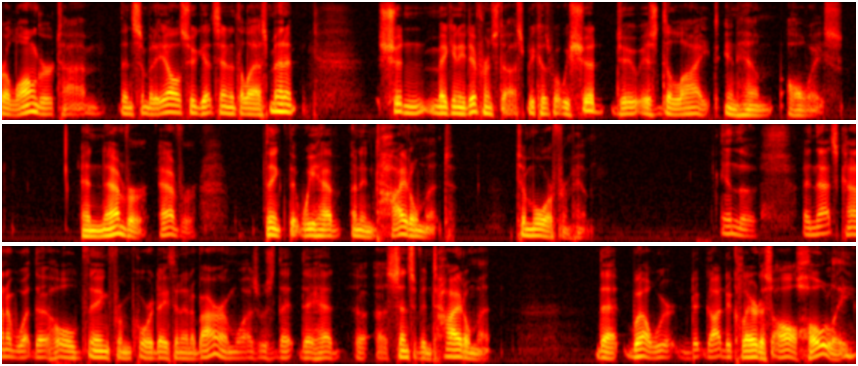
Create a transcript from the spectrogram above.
for a longer time than somebody else who gets in at the last minute shouldn't make any difference to us because what we should do is delight in Him always and never, ever think that we have an entitlement to more from Him. In the, and that's kind of what the whole thing from Korah, Dathan, and Abiram was, was that they had a, a sense of entitlement that, well, we're, God declared us all holy,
